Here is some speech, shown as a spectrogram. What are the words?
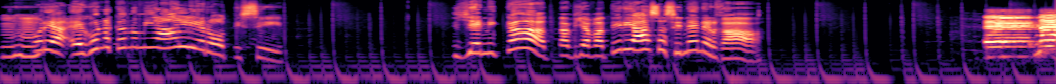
μμμ. Ωραία, εγώ να κάνω μία άλλη ερώτηση. Γενικά, τα διαβατήριά σας είναι ενεργά; Ε, Ναι!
